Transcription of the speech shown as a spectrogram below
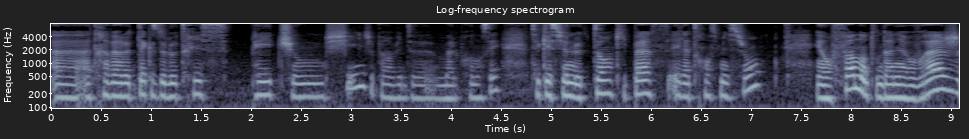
à, travers le texte de l'autrice Pei Chung-chi, j'ai pas envie de mal prononcer, tu questionnes le temps qui passe et la transmission. Et enfin, dans ton dernier ouvrage,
